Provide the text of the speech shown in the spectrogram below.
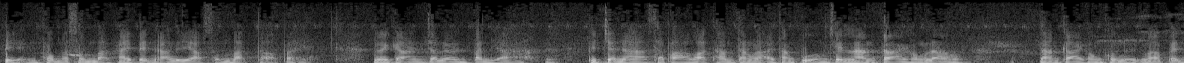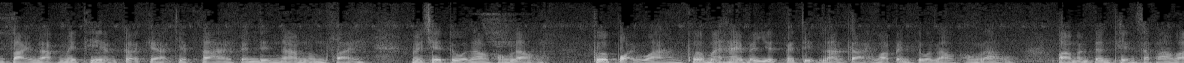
เปลี่ยนพรหมสมบัติให้เป็นอริยสมบัติต่อไป ด้วยการเจริญปัญญา พิจารณาสภาวะธรรมทั้งหลายทั้งปวง เช่นร่างกายของเรา ร่างกายของคนอื่นว่าเป็นตายรักไม่เที่ยงเกิดแก่เจ็บตายเป็นดินน้ำลมไฟ ไม่ใช่ตัวเราของเรา เพื่อปล่อยวาง เพื่อไม่ให้ไปยึดไปติดร่างกายว่าเป็นตัวเราของเรา ว่ามันเป็นเพียงสภาวะ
